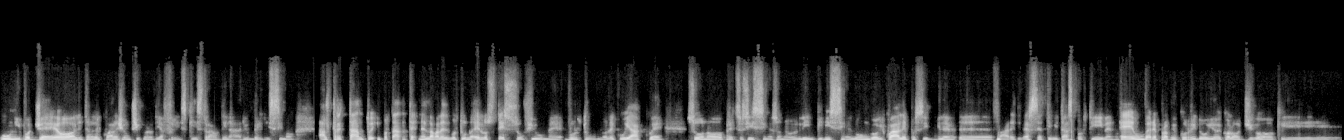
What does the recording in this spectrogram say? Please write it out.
un ipogeo all'interno del quale c'è un ciclo di affreschi straordinario, bellissimo Volturno. Altrettanto importante nella Valle del Volturno è lo stesso fiume Volturno, le cui acque sono preziosissime, sono limpidissime, lungo il quale è possibile eh, fare diverse attività sportive. È un vero e proprio corridoio ecologico che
